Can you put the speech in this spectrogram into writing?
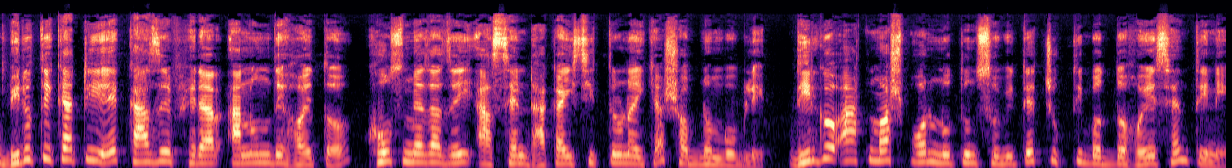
বিরতি কাটিয়ে কাজে ফেরার আনন্দে হয়তো খোঁজ মেজাজেই আছেন ঢাকাই চিত্রনায়িকা শবনম বুবলি। দীর্ঘ আট মাস পর নতুন ছবিতে চুক্তিবদ্ধ হয়েছেন তিনি।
